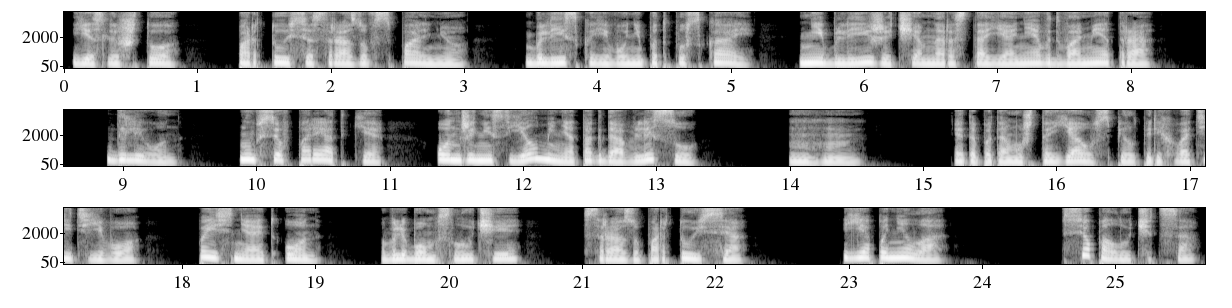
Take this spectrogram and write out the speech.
«Если что, портуйся сразу в спальню. Близко его не подпускай. Не ближе, чем на расстояние в два метра». «Делеон, ну все в порядке», он же не съел меня тогда в лесу». «Угу. Это потому что я успел перехватить его», — поясняет он. «В любом случае, сразу портуйся». «Я поняла. Все получится».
